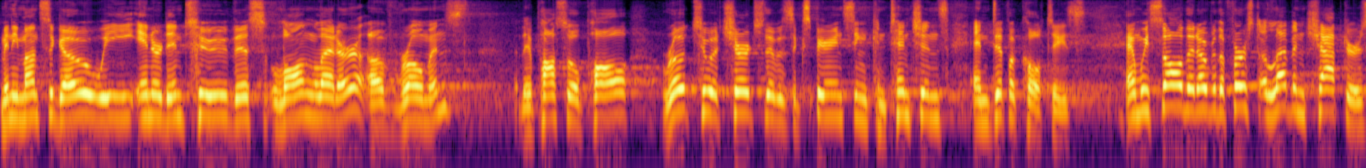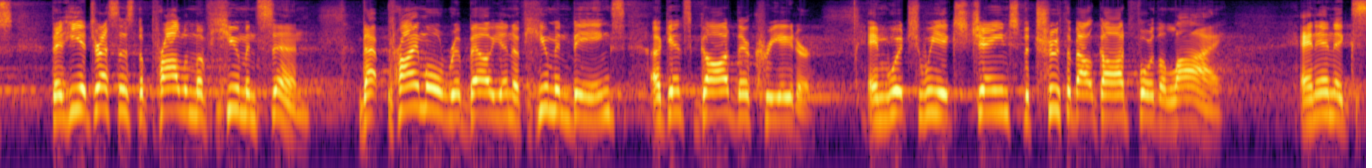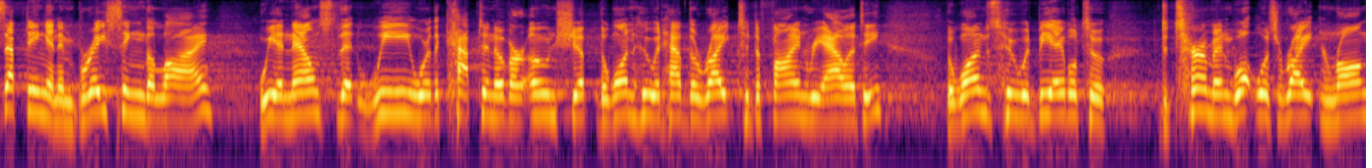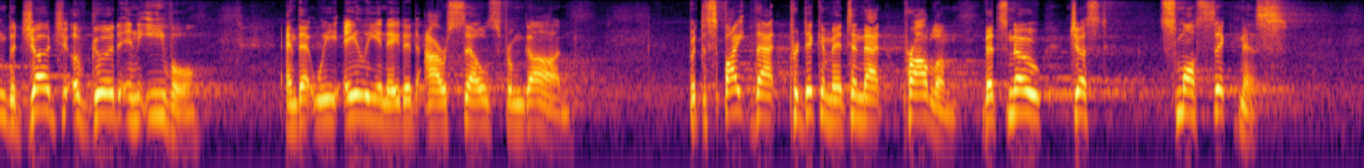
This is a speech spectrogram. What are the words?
Many months ago, we entered into this long letter of Romans. The Apostle Paul wrote to a church that was experiencing contentions and difficulties. And we saw that over the first 11 chapters that he addresses the problem of human sin, that primal rebellion of human beings against God their creator, in which we exchange the truth about God for the lie. And in accepting and embracing the lie, we announced that we were the captain of our own ship, the one who would have the right to define reality, the ones who would be able to determine what was right and wrong, the judge of good and evil, and that we alienated ourselves from God. But despite that predicament and that problem, that's no just small sickness,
